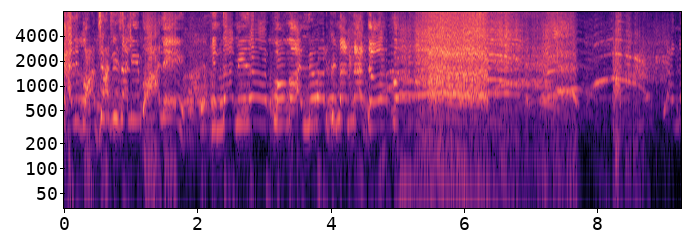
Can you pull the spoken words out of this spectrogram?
కానీ బాక్స్ ఆఫీస్ అలి పోవాలి కింద మీద ఒప్పు మల్లు అర్జున్ అన్న తోపు. అన్న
